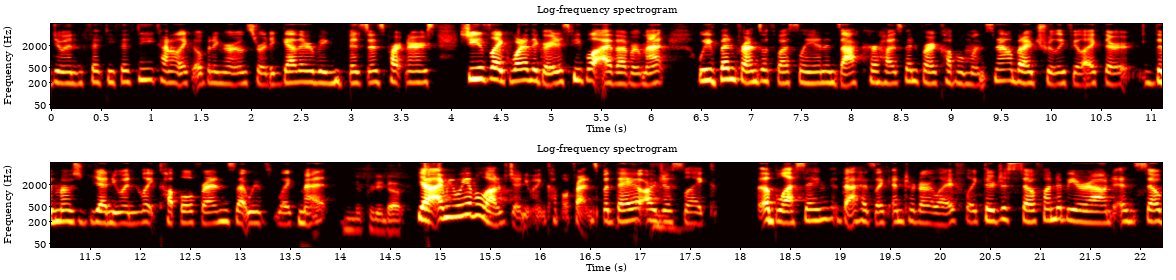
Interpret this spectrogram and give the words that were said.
doing 50 50, kind of like opening our own store together, being business partners. She's like one of the greatest people I've ever met. We've been friends with Wesley and Zach, her husband, for a couple months now, but I truly feel like they're the most genuine like couple friends that we've like met. They're pretty dope. Yeah, I mean, we have a lot of genuine couple friends, but they are just like a blessing that has like entered our life. Like they're just so fun to be around and so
